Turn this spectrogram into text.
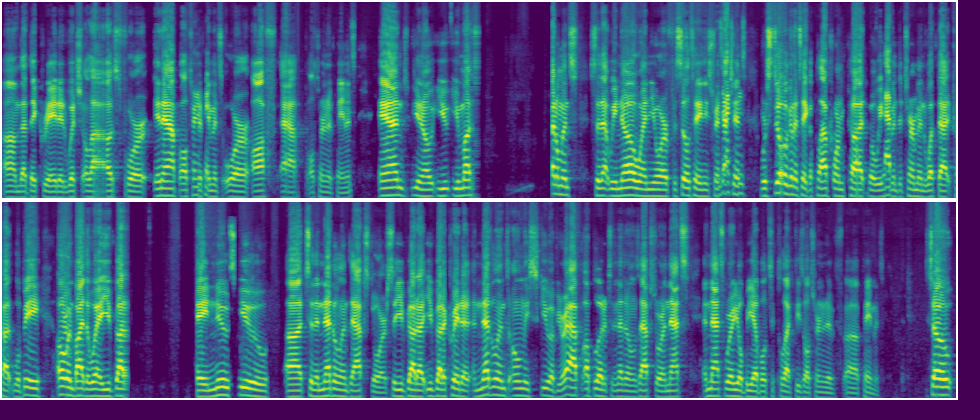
Um, that they created, which allows for in-app alternative payments or off-app alternative payments, and you know you you must entitlements so that we know when you're facilitating these transactions, we're still going to take a platform cut, but we haven't determined what that cut will be. Oh, and by the way, you've got a new SKU uh, to the Netherlands App Store. So you've got to you've got to create a, a Netherlands only SKU of your app, upload it to the Netherlands App Store, and that's and that's where you'll be able to collect these alternative uh, payments. So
